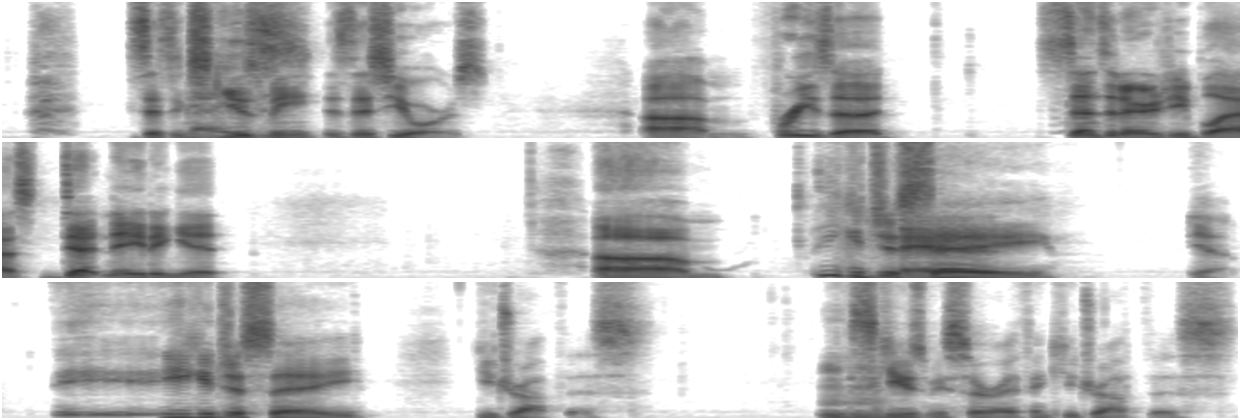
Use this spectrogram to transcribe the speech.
he says, excuse me, is this yours? Um, Frieza sends an energy blast, detonating it. Um, He could just And- say, yeah. He, could just say, "You dropped this." mhm. Excuse me, sir. I think you dropped this.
